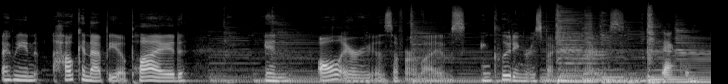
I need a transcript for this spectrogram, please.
I mean, how can that be applied in all areas of our lives, including respecting the virus? Exactly.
